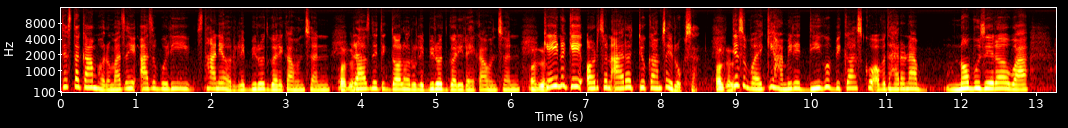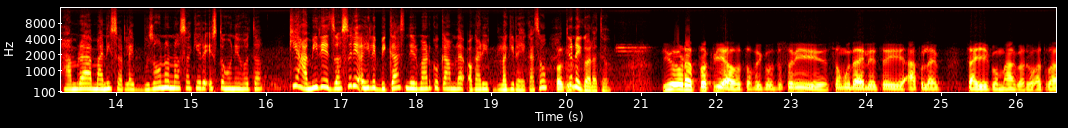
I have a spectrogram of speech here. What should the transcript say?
त्यस्ता कामहरूमा चाहिँ आजभोलि स्थानीयहरूले विरोध गरेका हुन्छन् राजनैतिक दलहरूले विरोध गरिरहेका हुन्छन् केही न केही अडचन आएर त्यो काम चाहिँ रोक्छ। त्यसो भए कि हामीले दिगो विकासको अवधारणा नबुझेर वा हाम्रा मानिसहरूलाई बुझाउन नसकेर यस्तो हुने हो त? कि हामीले जसरी अहिले विकास निर्माणको कामलाई अगाडि लगिरहेका छौँ त्यो नै गलत हो? यो एउटा प्रक्रिया हो तपाईँको जसरी समुदायले चाहिँ आफूलाई चाहिएको मागहरू अथवा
